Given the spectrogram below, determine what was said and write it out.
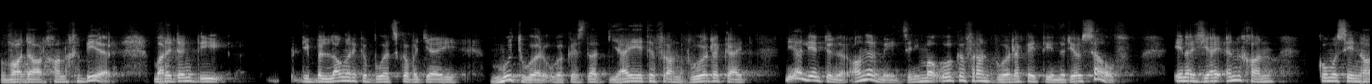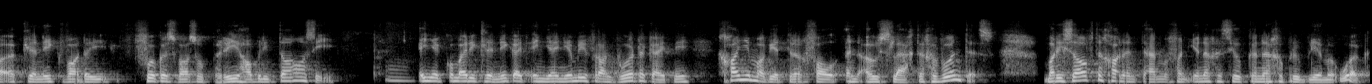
wat daar gaan gebeur. Maar ek dink die die belangrike boodskap wat jy moet hoor ook is dat jy het 'n verantwoordelikheid nie alleen teenoor ander mense nie, maar ook 'n verantwoordelikheid teenoor jouself. En as jy ingaan, kom ons sê na 'n kliniek waar die fokus was op rehabilitasie, Mm. en jy kom uit die kliniek uit en jy neem nie verantwoordelikheid nie, gaan jy maar weer terugval in ou slegte gewoontes. Maar dieselfde gaan in terme van enige sielkundige probleme ook.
